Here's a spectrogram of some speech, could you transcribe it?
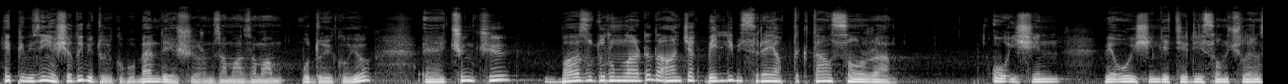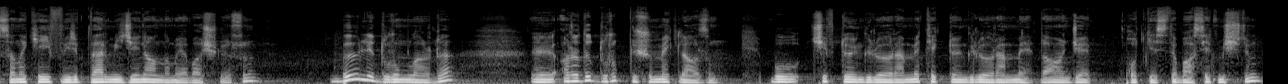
Hepimizin yaşadığı bir duygu bu. Ben de yaşıyorum zaman zaman bu duyguyu. E, çünkü bazı durumlarda da ancak belli bir süre yaptıktan sonra o işin ve o işin getirdiği sonuçların sana keyif verip vermeyeceğini anlamaya başlıyorsun. Böyle durumlarda e, arada durup düşünmek lazım. Bu çift döngülü öğrenme, tek döngülü öğrenme daha önce podcast'te bahsetmiştim.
